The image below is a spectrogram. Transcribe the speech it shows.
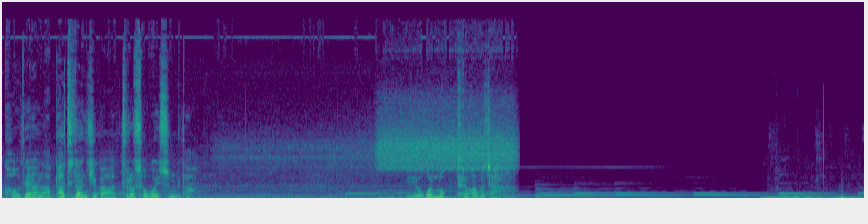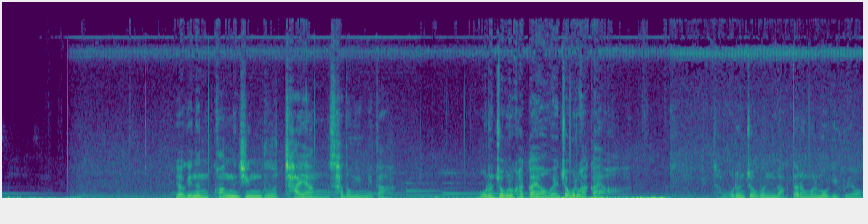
거대한 아파트 단지가 들어서고 있습니다. 요 골목 들어가 보자. 여기는 광진구 자양사동입니다. 오른쪽으로 갈까요? 왼쪽으로 갈까요? 자, 오른쪽은 막다른 골목이고요.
